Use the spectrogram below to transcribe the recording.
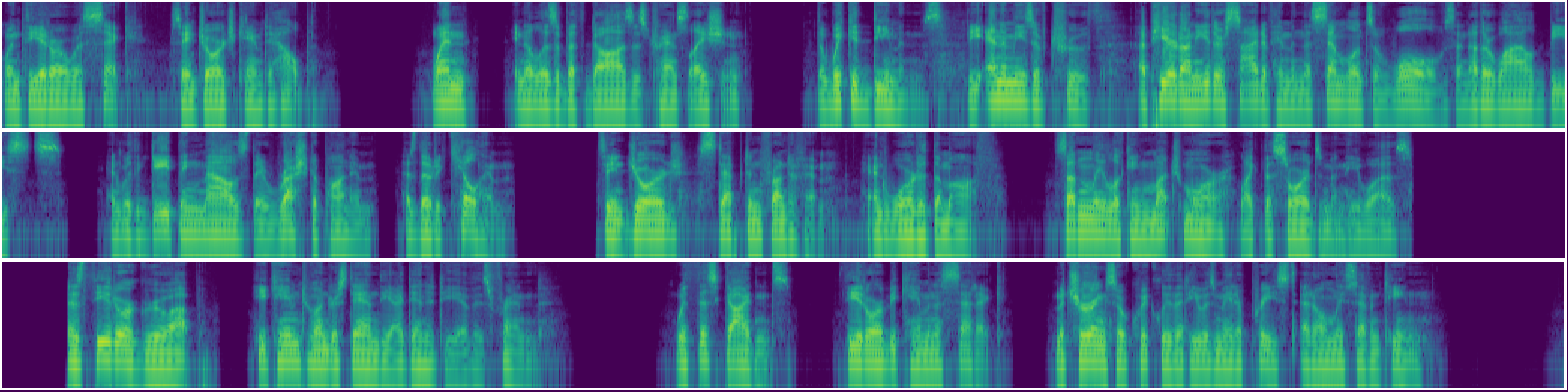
When Theodore was sick, St. George came to help. When, in Elizabeth Dawes's translation, the wicked demons, the enemies of truth, appeared on either side of him in the semblance of wolves and other wild beasts, and with gaping mouths they rushed upon him, as though to kill him. St. George stepped in front of him and warded them off suddenly looking much more like the swordsman he was. As Theodore grew up, he came to understand the identity of his friend. With this guidance, Theodore became an ascetic, maturing so quickly that he was made a priest at only 17.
